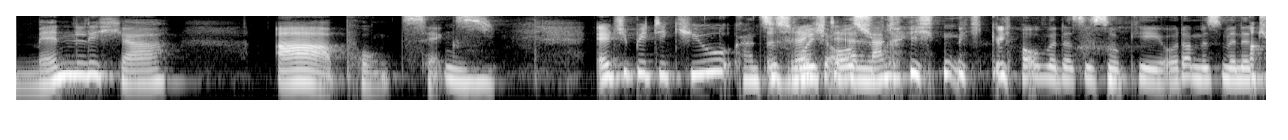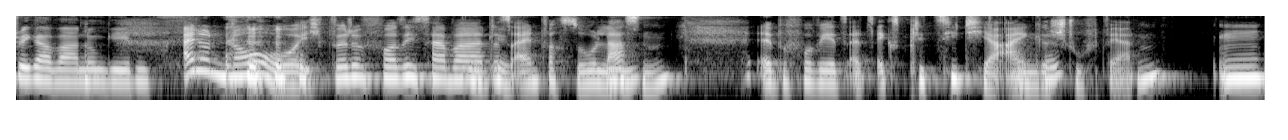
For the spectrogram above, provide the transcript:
männlicher A-Sex. Mhm. LGBTQ. Kannst du es ruhig aussprechen? Ich glaube, das ist okay, oder? Müssen wir eine Triggerwarnung geben? I don't know. Ich würde vorsichtshalber okay. das einfach so mhm. lassen, mhm. bevor wir jetzt als explizit hier okay. eingestuft werden. Mm,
